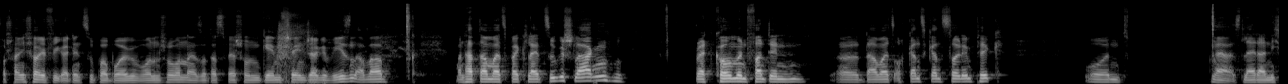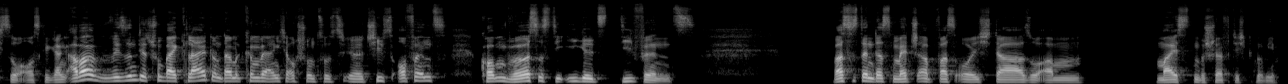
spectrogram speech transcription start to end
wahrscheinlich häufiger den Super Bowl gewonnen schon. Also das wäre schon ein Game Changer gewesen. Aber man hat damals bei Clyde zugeschlagen. Brad Coleman fand den äh, damals auch ganz, ganz toll, den Pick. Und ja, ist leider nicht so ausgegangen. Aber wir sind jetzt schon bei Clyde und damit können wir eigentlich auch schon zur äh, Chiefs Offense kommen versus die Eagles Defense. Was ist denn das Matchup, was euch da so am meisten beschäftigt, Knubi?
